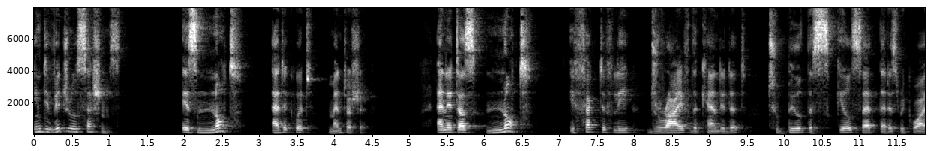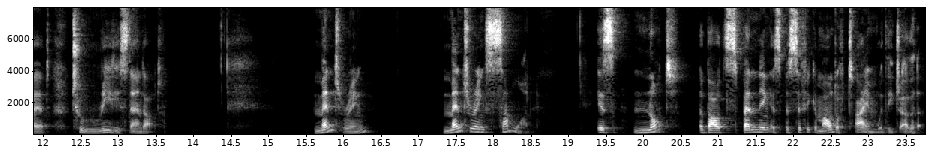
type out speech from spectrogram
individual sessions is not adequate mentorship. And it does not effectively drive the candidate to build the skill set that is required to really stand out. Mentoring, mentoring someone is not about spending a specific amount of time with each other.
